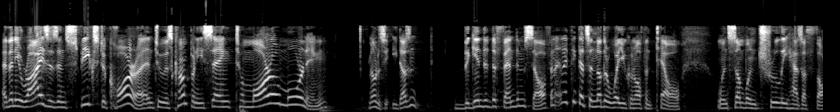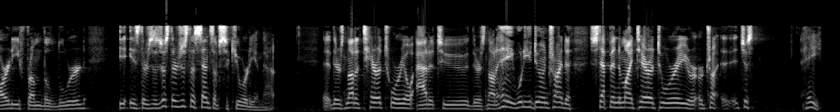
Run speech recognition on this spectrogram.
and then he rises and speaks to Korah and to his company, saying, "Tomorrow morning." Notice he doesn't begin to defend himself, and I think that's another way you can often tell when someone truly has authority from the Lord is there's just there's just a sense of security in that. Uh, there's not a territorial attitude. There's not a hey, what are you doing trying to step into my territory or, or try. It just hey,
